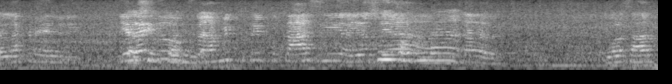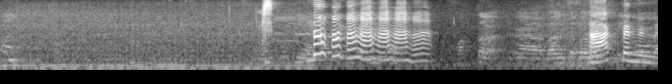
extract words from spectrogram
ಎಲ್ಲ ಕಡೆ ಫ್ಯಾಮಿಲಿ ಟ್ರಿಪ್ ಕಾಸಿ ಅಯ್ಯೋ ಸಾವಿರ ರೂಪಾಯಿ. ಮತ್ತ ಆ, ಬಂತ ಬಂತ. ಹಾಕ್ತೇನೆ ನಿನ್ನ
